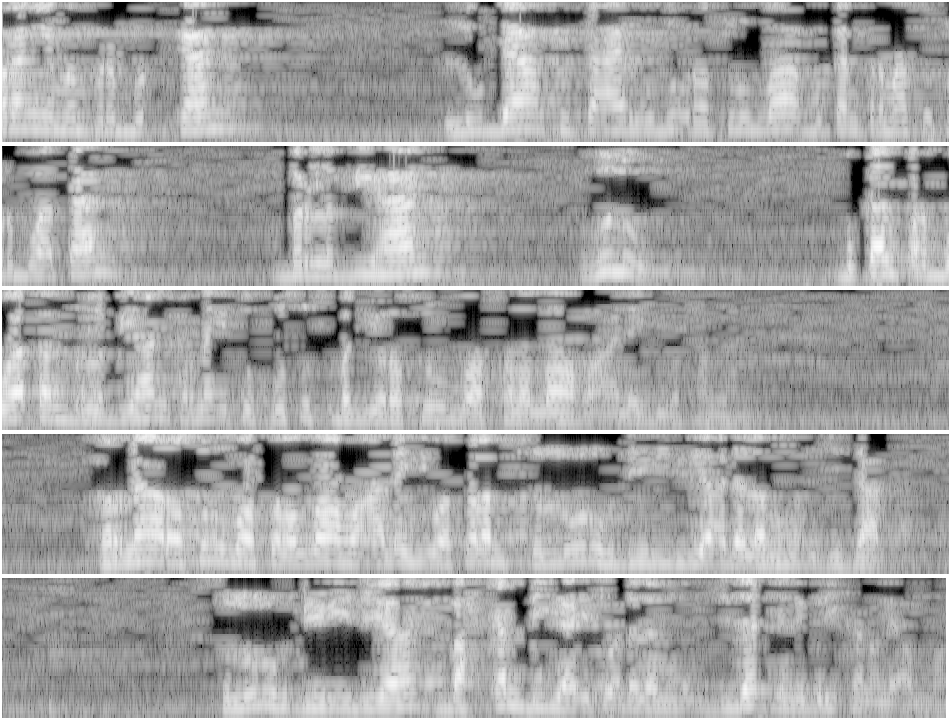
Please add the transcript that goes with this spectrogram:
orang yang memperebutkan ludah sisa air wudhu Rasulullah bukan termasuk perbuatan berlebihan gulu. bukan perbuatan berlebihan karena itu khusus bagi Rasulullah sallallahu alaihi wasallam. Karena Rasulullah sallallahu alaihi wasallam seluruh diri dia adalah mukjizat. Seluruh diri dia bahkan dia itu adalah mukjizat yang diberikan oleh Allah.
